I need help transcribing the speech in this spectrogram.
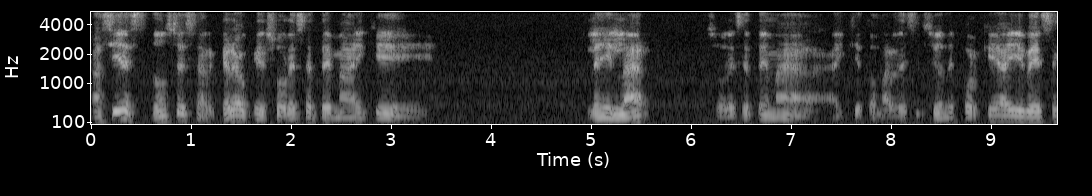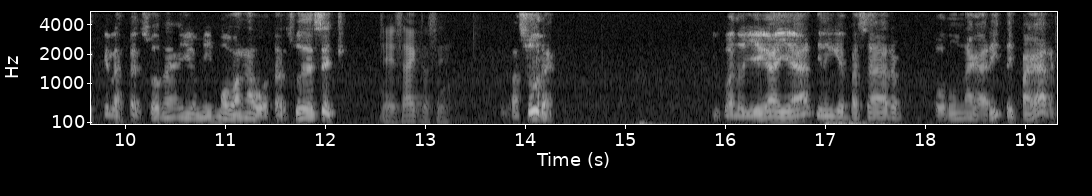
Así es, don César. Creo que sobre ese tema hay que legislar, sobre ese tema hay que tomar decisiones porque hay veces que las personas ellos mismos van a botar su desecho. Exacto, sí. Basura. Y cuando llega allá tienen que pasar por una garita y pagar.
